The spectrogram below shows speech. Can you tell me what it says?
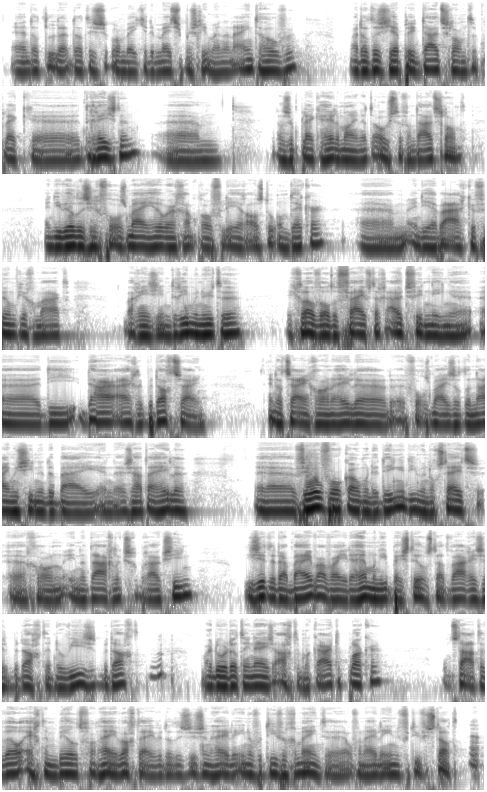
En dat, dat is ook wel een beetje de match misschien met een Eindhoven. Maar dat is, je hebt in Duitsland de plek Dresden. Ehm, dat is een plek helemaal in het oosten van Duitsland. En die wilden zich volgens mij heel erg gaan profileren als de ontdekker. Ehm, en die hebben eigenlijk een filmpje gemaakt waarin ze in drie minuten, ik geloof wel de 50 uitvindingen eh, die daar eigenlijk bedacht zijn. En dat zijn gewoon hele, volgens mij dat een naaimachine erbij. En er zaten hele eh, veel voorkomende dingen die we nog steeds eh, gewoon in het dagelijks gebruik zien. Die zitten daarbij waar, waar je er helemaal niet bij stilstaat. Waar is het bedacht en door wie is het bedacht? Maar door dat ineens achter elkaar te plakken, ontstaat er wel echt een beeld van... hé, hey, wacht even, dat is dus een hele innovatieve gemeente eh, of een hele innovatieve stad. Ja,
